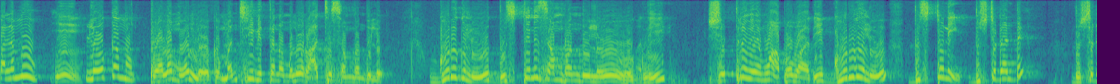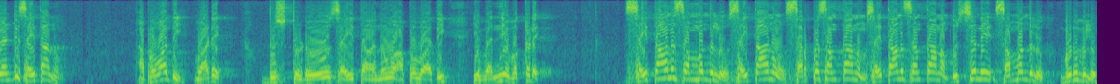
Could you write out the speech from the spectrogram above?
పొలము ఉమ్. లోకము. పొలము లోకం మంచి విత్తనములు రాజ్య సంబంధులు. గురుగులు దుష్టిని సంబంధులు. శత్రువేమో అపవాది. గురుగులు దుష్టుని. దుష్టుడంటే? దుష్టుడు అంటే సైతాను. అపవాది వాడే. దుష్టుడు సైతాను అపవాది ఇవన్నీ ఒక్కడే. సైతాను సంబంధులు సైతాను సర్ప సంతానం సైతాను సంతానం దుష్టుని సంబంధులు గురుగులు.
